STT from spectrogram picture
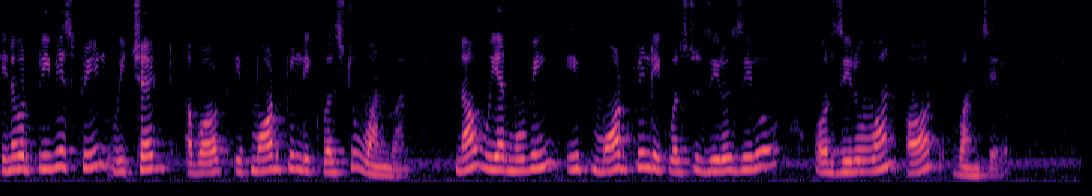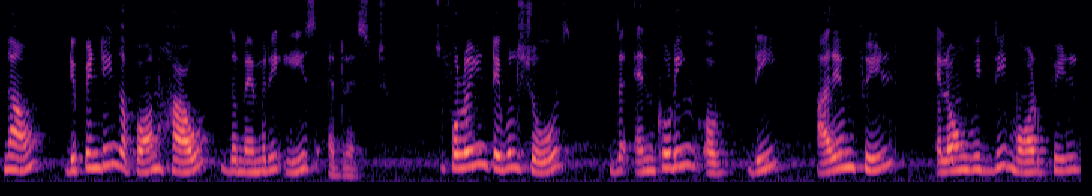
In our previous field, we checked about if mod field equals to 11. Now we are moving if mod field equals to 00 or 01 or 10. Now depending upon how the memory is addressed. So following table shows the encoding of the RM field along with the mod field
